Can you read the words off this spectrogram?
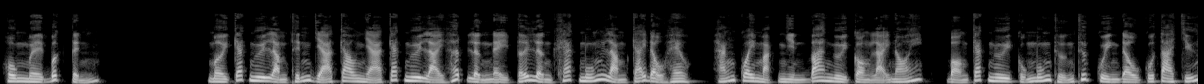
hôn mê bất tỉnh. Mời các ngươi làm thính giả cao nhã các ngươi lại hết lần này tới lần khác muốn làm cái đầu heo. Hắn quay mặt nhìn ba người còn lại nói, bọn các ngươi cũng muốn thưởng thức quyền đầu của ta chứ?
